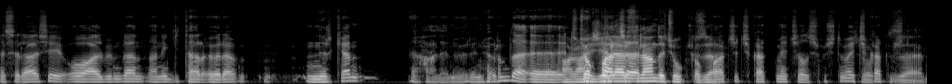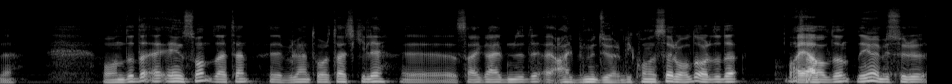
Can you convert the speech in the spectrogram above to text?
mesela şey o albümden hani gitar öğrenirken halen öğreniyorum da e, çok parça falan da çok, çok güzel. Parça çıkartmaya çalışmıştım ve çok çıkartmıştım. güzeldi. Onda da en son zaten e, Bülent Ortaçgil'e e, saygı albümünde de e, albümü diyorum bir konser oldu. Orada da Bayağı, çaldın değil mi? Bir sürü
